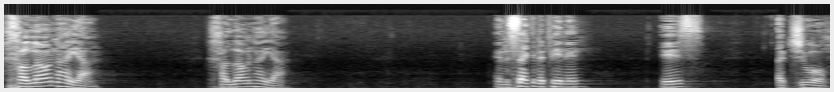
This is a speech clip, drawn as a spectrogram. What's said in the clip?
Chalon haya. Chalon haya. And the second opinion is a jewel.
